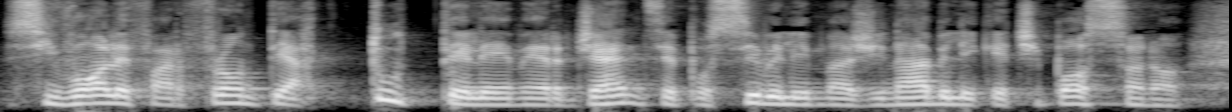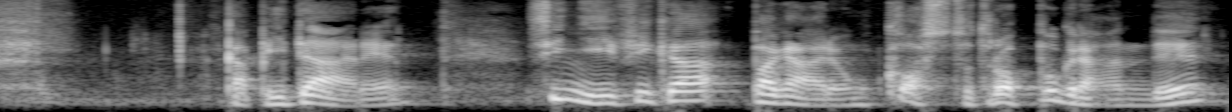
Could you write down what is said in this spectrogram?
si vuole far fronte a tutte le emergenze possibili e immaginabili che ci possono capitare significa pagare un costo troppo grande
